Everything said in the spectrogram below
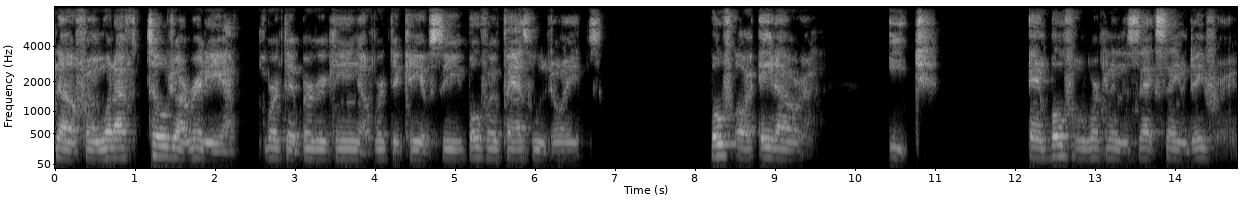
Now, from what I've told you already, I've worked at Burger King, I've worked at KFC, both are fast food joints. Both are eight hour each. And both are working in the exact same day frame.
